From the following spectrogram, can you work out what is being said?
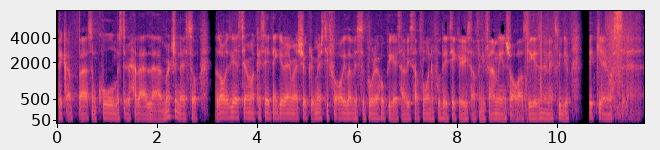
pick up uh, some cool mr halal merchandise. So as always guys terima kasih thank you very much. Shukran merci for all your love and support. I hope you guys have yourself a wonderful day. Take care of yourself and your family. Inshallah i'll see you guys in the next video. Take care and wassalam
